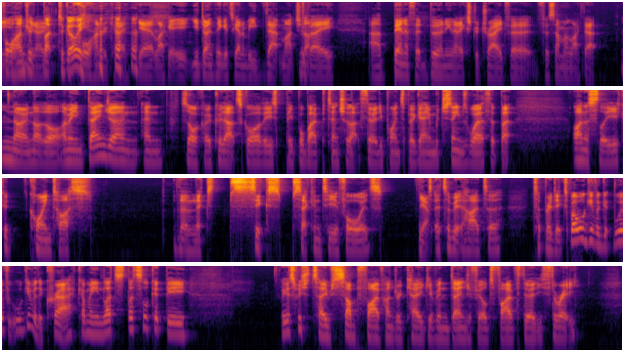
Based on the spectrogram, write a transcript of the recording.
400 you know, like to go 400k. yeah, like it, you don't think it's going to be that much no. of a uh, benefit burning that extra trade for for someone like that. No, not at all. I mean, Danger and, and Zorko could outscore these people by potentially like 30 points per game, which seems worth it. But honestly, you could coin toss the next six second tier forwards. Yeah, it's, it's a bit hard to to predict, but we'll give a we'll, we'll give it a crack. I mean, let's let's look at the. I guess we should say sub 500k given Dangerfield's 533.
